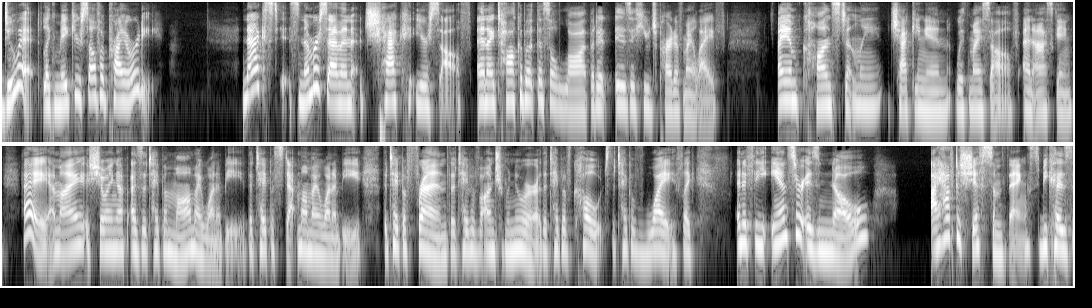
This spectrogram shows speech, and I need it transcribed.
do it. Like make yourself a priority. Next, it's number seven, check yourself. And I talk about this a lot, but it is a huge part of my life. I am constantly checking in with myself and asking, hey, am I showing up as the type of mom I want to be, the type of stepmom I want to be, the type of friend, the type of entrepreneur, the type of coach, the type of wife? Like, and if the answer is no, I have to shift some things because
